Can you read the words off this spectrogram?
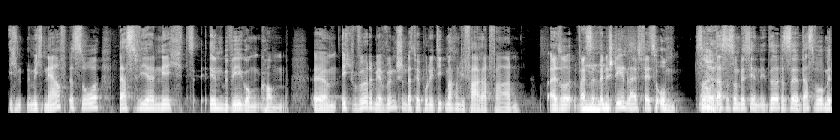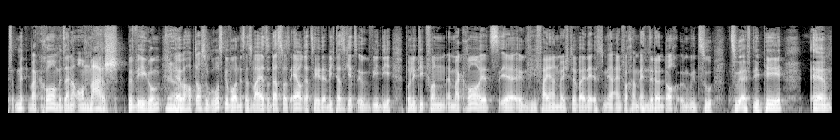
ich, mich nervt es so, dass wir nicht in Bewegung kommen. Ähm, ich würde mir wünschen, dass wir Politik machen wie Fahrradfahren. Also, weißt mhm. du, wenn du stehen bleibst, fällst du um. So, ah, ja. das ist so ein bisschen, das ist äh, das, wo mit, mit Macron, mit seiner En Marche-Bewegung, ja. der überhaupt auch so groß geworden ist. Das war ja so das, was er auch erzählt hat. Nicht, dass ich jetzt irgendwie die Politik von Macron jetzt eher irgendwie feiern möchte, weil der ist mir einfach am Ende dann doch irgendwie zu, zu FDP. Ähm,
